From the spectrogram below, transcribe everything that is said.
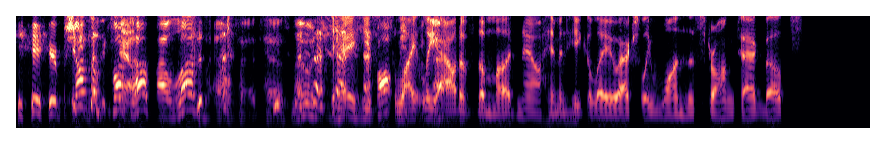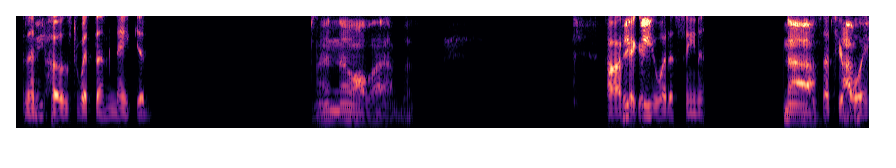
you're Shut the fuck count. up! I love El Phantasmo. and you Hey, he's fought me for slightly out of the mud now. Him and Hikuleo actually won the strong tag belts and then See? posed with them naked. I didn't know all that, but Oh, I Big figured Pete- you would have seen it nah. since that's your I've boy.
